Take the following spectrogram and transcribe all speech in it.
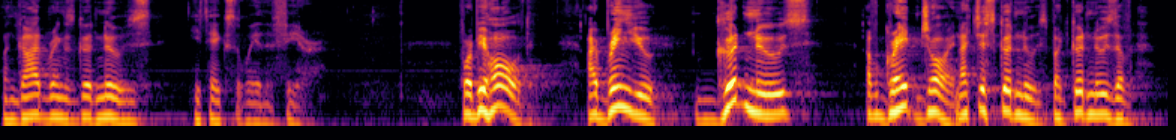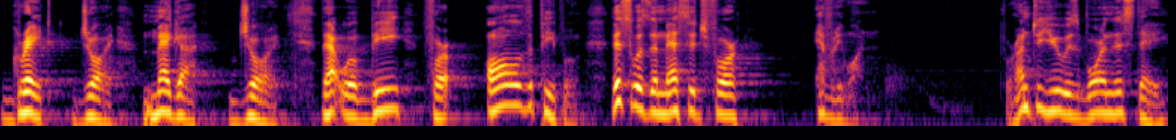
When God brings good news, he takes away the fear. For behold, I bring you good news of great joy, not just good news, but good news of great joy, mega joy, that will be for all the people. This was the message for everyone. For unto you is born this day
